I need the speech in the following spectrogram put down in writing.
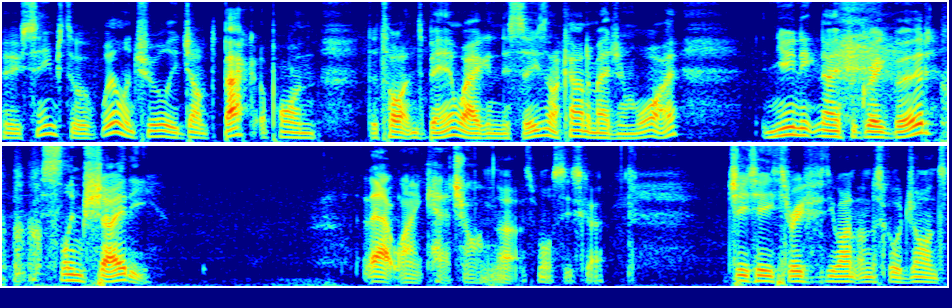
who seems to have well and truly jumped back upon the Titans bandwagon this season. I can't imagine why. New nickname for Greg Bird, Slim Shady. That won't catch on. No, it's more Sisqó. GT351 underscore Johns.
